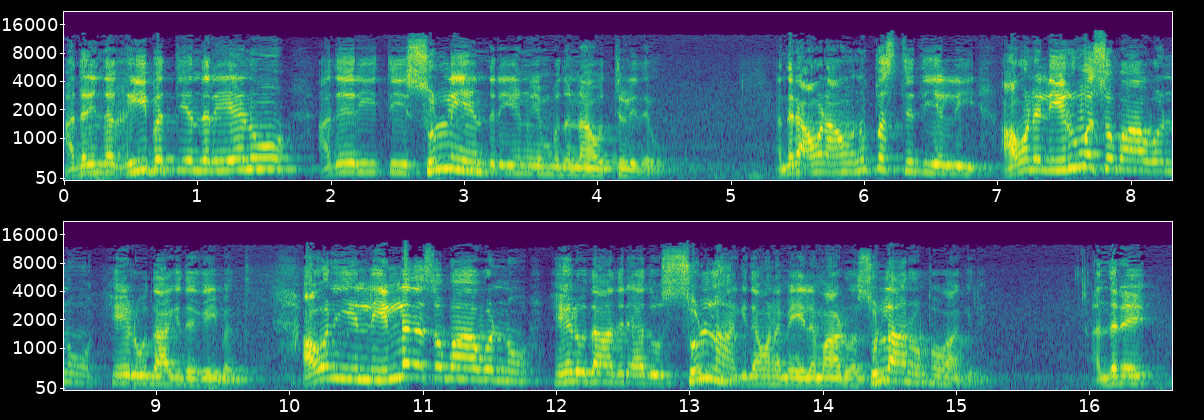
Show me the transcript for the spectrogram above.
ಅದರಿಂದ ಗೀಬತ್ತಿ ಎಂದರೆ ಏನು? ಅದೇ ರೀತಿ ಸುಳ್ಳು ಎಂದರೆ ಏನು ಎಂಬುದನ್ನು ನಾವು ತಿಳಿದೆವು. ಅಂದರೆ ಅವನ ಅನುಪಸ್ಥಿತಿಯಲ್ಲಿ ಅವನಲ್ಲಿ ಇರುವ ಸ್ವಭಾವವನ್ನು ಹೇಳುವುದಾಗಿದೆ ಗೈಬತ್. ಅವನಲ್ಲಿ ಇಲ್ಲದ ಸ್ವಭಾವವನ್ನು ಹೇಳುವುದಾದರೆ ಅದು ಸುಳ್ಳಾಗಿದೆ ಅವನ ಮೇಲೆ ಮಾಡುವ ಸುಳ್ಳಾರೋಪವಾಗಿದೆ. ಅಂದರೆ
